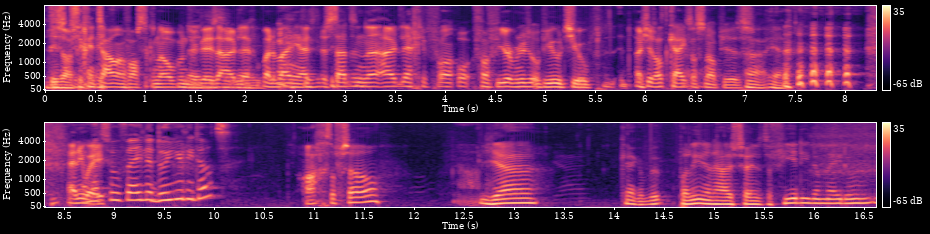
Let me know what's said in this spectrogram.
Het is als geen touw aan vast te knopen, natuurlijk, Nee, deze dus- uitleg. nee. Maar dat maakt niet uit. Er staat een eh, uitlegje van, van vier minuten op YouTube. Als je dat kijkt, dan snap je het. Ah, ja. En Anyway, met hoeveel doen jullie dat? acht of zo. ja. Kijk, we- Pauline en Huis zijn het er vier die dan meedoen.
